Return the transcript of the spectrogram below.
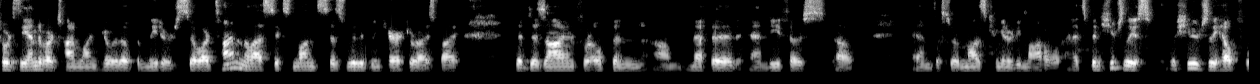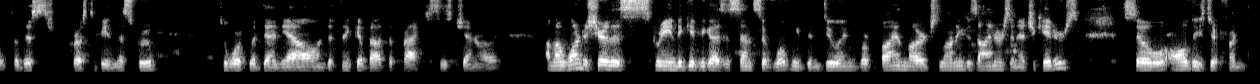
towards the end of our timeline here with Open Leaders. So our time in the last six months has really been characterized by the design for open um, method and ethos uh, and the sort of Moz community model. And it's been hugely, hugely helpful for this, for us to be in this group, to work with Danielle and to think about the practices generally. Um, I wanted to share this screen to give you guys a sense of what we've been doing. We're by and large learning designers and educators. So all these different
